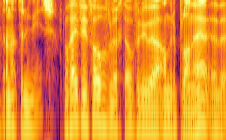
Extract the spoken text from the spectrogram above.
dan dat er nu is. Nog even in vogelvlucht over uw andere plannen, hè? We-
